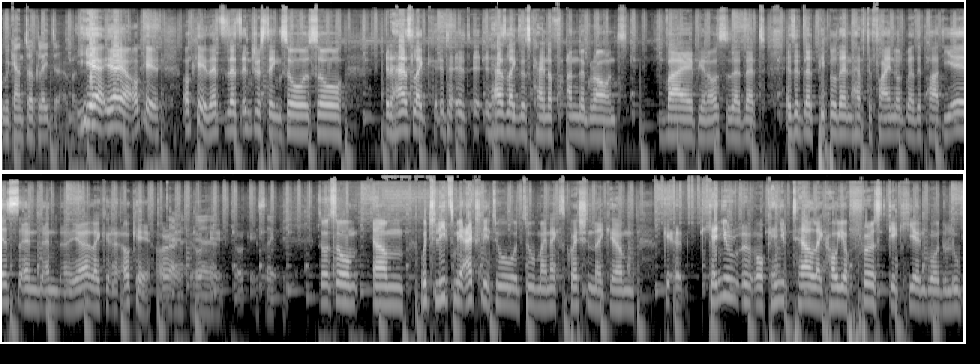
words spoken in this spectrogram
we can talk later. About Yeah, yeah, yeah. Okay, okay. That's that's interesting. So so it has like it it, it has like this kind of underground vibe, you know. So that that is it that people then have to find out where the party is and and uh, yeah, like uh, okay, all right, yeah, okay, yeah, okay. Like So so um, which leads me actually to to my next question. Like, um, c- uh, can you uh, or can you tell like how your first gig here in Guadeloupe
